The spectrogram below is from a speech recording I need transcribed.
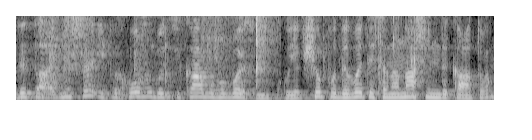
детальніше і приходжу до цікавого висновку. Якщо подивитися на наш індикатор,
